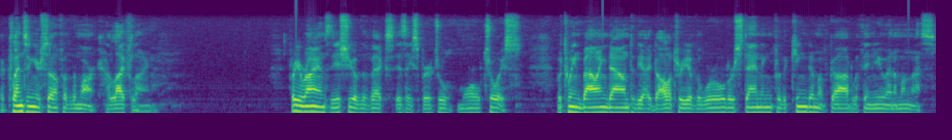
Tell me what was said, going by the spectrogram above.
a cleansing yourself of the mark, a lifeline. For Urians, the issue of the vex is a spiritual, moral choice between bowing down to the idolatry of the world or standing for the kingdom of God within you and among us.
